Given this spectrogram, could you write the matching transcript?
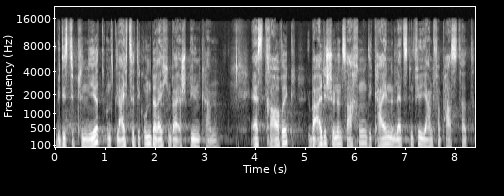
wie diszipliniert und gleichzeitig unberechenbar er spielen kann. Er ist traurig über all die schönen Sachen, die Kai in den letzten vier Jahren verpasst hat.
